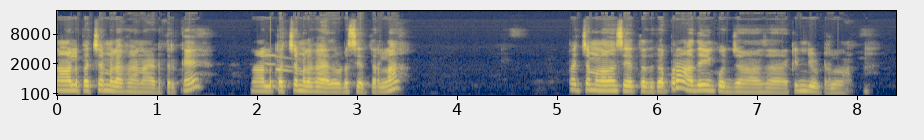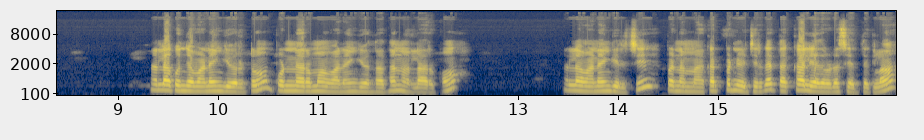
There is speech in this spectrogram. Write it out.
நாலு பச்சை மிளகாய் நான் எடுத்திருக்கேன். நாலு பச்சை மிளகாய் அதோட சேர்த்துடலாம். பச்சை மிளகாய் சேர்த்ததுக்கப்புறம் அதையும் கொஞ்சம் கிண்டி விட்டுறலாம். நல்லா கொஞ்சம் வணங்கி வரட்டும். பொன்னிறமாக வணங்கி வந்தால் தான் நல்லாயிருக்கும். நல்லா வணங்கிருச்சு. இப்போ நம்ம கட் பண்ணி வச்சுருக்க தக்காளி அதோட சேர்த்துக்கலாம்.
